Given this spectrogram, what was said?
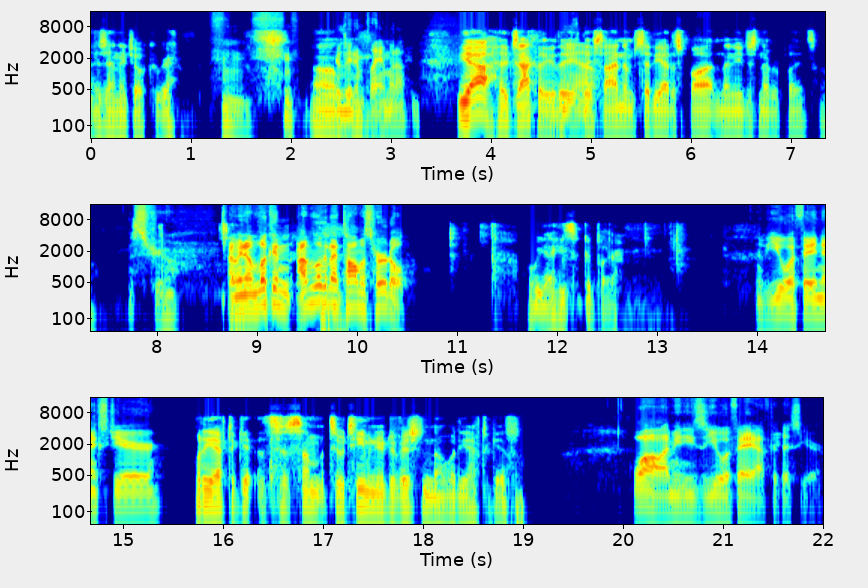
his NHL career. Hmm. Um, they didn't play him enough. Yeah, exactly. They Yeah. they signed him, said he had a spot, and then he just never played. So, It's true. I mean, I'm looking. I'm looking at Tomas Hertl, oh yeah, he's a good player. UFA next year. What do you have to get to some to a team in your division though? What do you have to give? Well, I mean, he's a UFA after this year.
